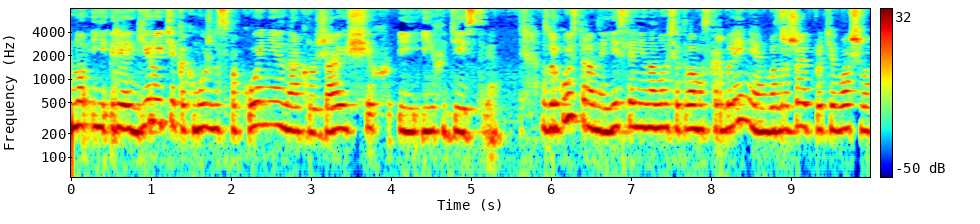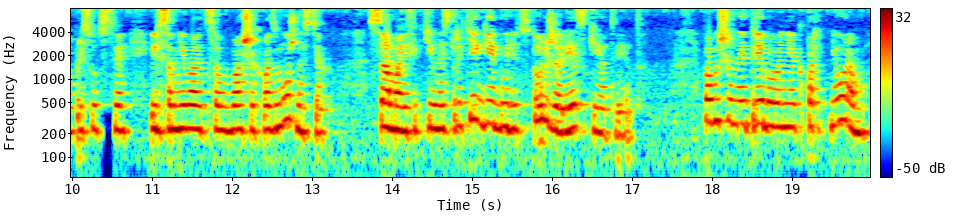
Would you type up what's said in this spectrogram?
но и реагируйте как можно спокойнее на окружающих и их действия. С другой стороны, если они наносят вам оскорбления, возражают против вашего присутствия или сомневаются в ваших возможностях, самой эффективной стратегией будет столь же резкий ответ. Повышенные требования к партнерам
